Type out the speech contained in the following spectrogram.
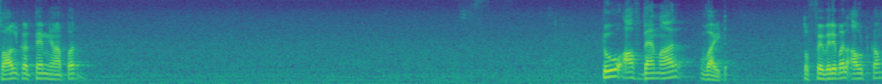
सॉल्व करते हैं हम यहां पर Two of them are white. So favorable outcome.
